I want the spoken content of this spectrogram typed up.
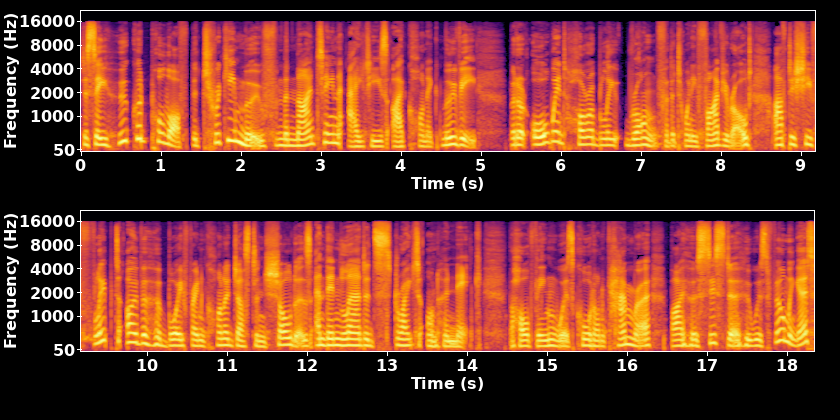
to see who could pull off the tricky move from the 1980s iconic movie but it all went horribly wrong for the 25 year old after she flipped over her boyfriend Connor Justin's shoulders and then landed straight on her neck. The whole thing was caught on camera by her sister who was filming it,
